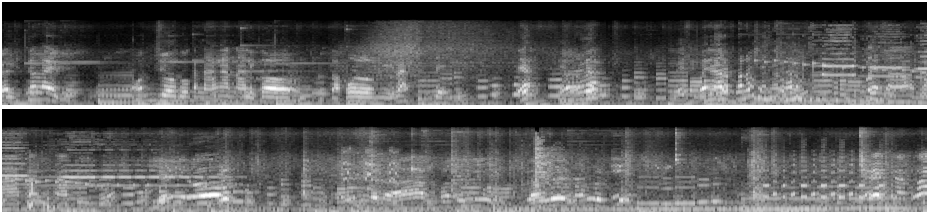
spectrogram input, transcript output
Gak didol ae iki. Ojo nggo kenangan nalika bakul miras sik. Ya, ya. Wis Kowe ngarep kono sing ngarep. Ah, makan sapi kok. Iya, Bro. Iki. Iki? Sakwa.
